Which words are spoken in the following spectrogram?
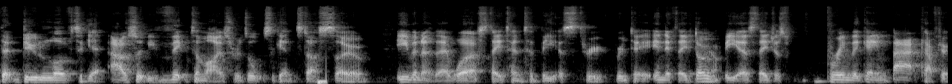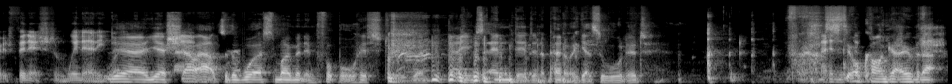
that do love to get absolutely victimized results against us. So even at their worst, they tend to beat us through. And if they don't yeah. beat us, they just bring the game back after it finished and win anyway. Yeah, yeah. Shout um, out to the worst moment in football history when games ended and a penalty gets awarded. I still can't get over that.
